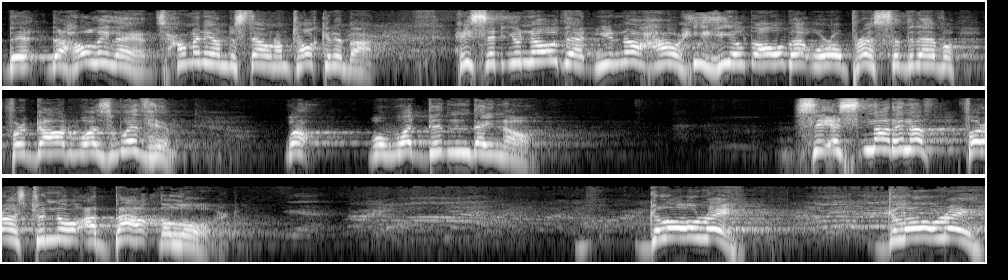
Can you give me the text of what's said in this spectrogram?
the, the Holy Lands. How many understand what I'm talking about? He said, You know that. You know how he healed all that were oppressed of the devil, for God was with him. Well, well, what didn't they know? See, it's not enough for us to know about the Lord. Glory. Glory.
